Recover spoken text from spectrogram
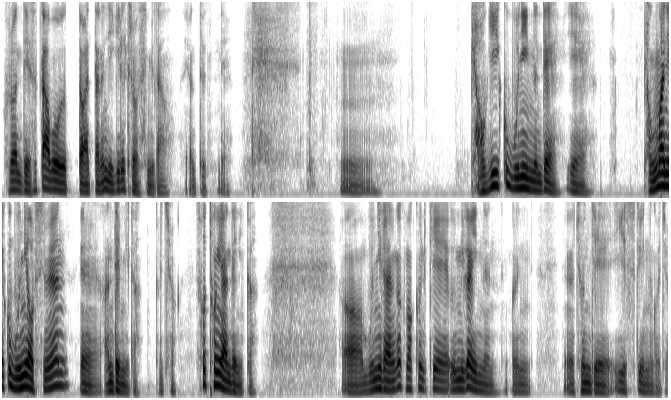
그런 데서 따보다 왔다는 얘기를 들었습니다. 언뜻. 네. 음, 벽이 있고 문이 있는데 예. 벽만 있고 문이 없으면 예, 안 됩니다. 그렇죠. 소통이 안 되니까. 어, 문이라는 건 그만큼 이렇게 의미가 있는 그런 어, 존재일 수도 있는 거죠.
